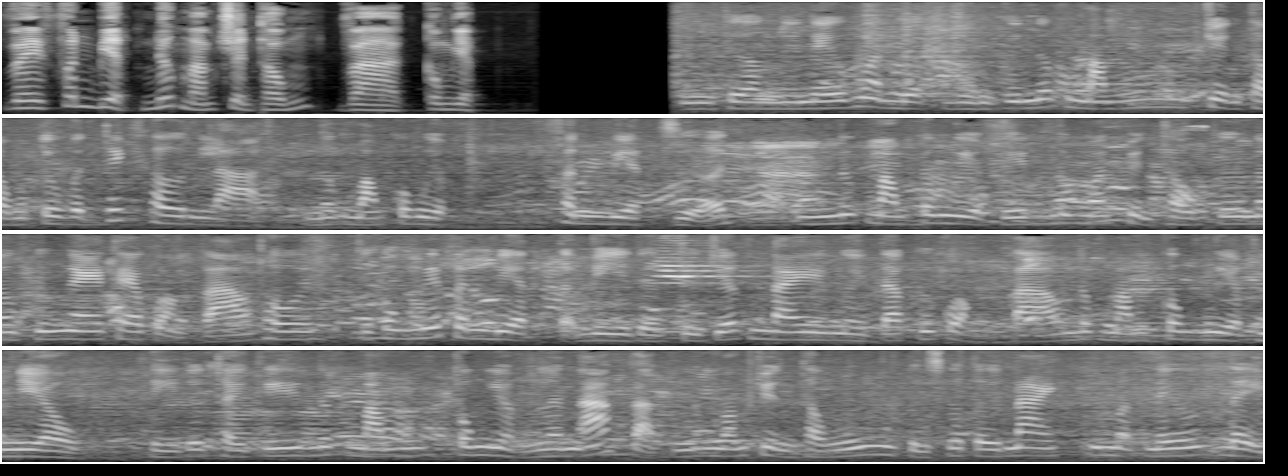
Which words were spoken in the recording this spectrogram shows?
về phân biệt nước mắm truyền thống và công nghiệp. Thường thì nếu mà được dùng cái nước mắm truyền thống tôi vẫn thích hơn là nước mắm công nghiệp phân biệt giữa nước mắm công nghiệp với nước mắm truyền thống, cứ nó cứ nghe theo quảng cáo thôi. Chứ không biết phân biệt, tại vì từ trước nay người ta cứ quảng cáo nước mắm công nghiệp nhiều, thì tôi thấy cái nước mắm công nghiệp lấn áp cả nước mắm truyền thống từ xưa tới nay. Nhưng mà nếu để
